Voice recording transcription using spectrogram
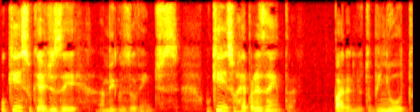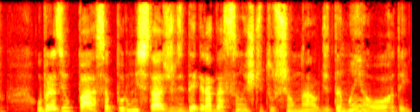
O que isso quer dizer, amigos ouvintes? O que isso representa? Para Newton Binhoto, o Brasil passa por um estágio de degradação institucional de tamanha ordem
